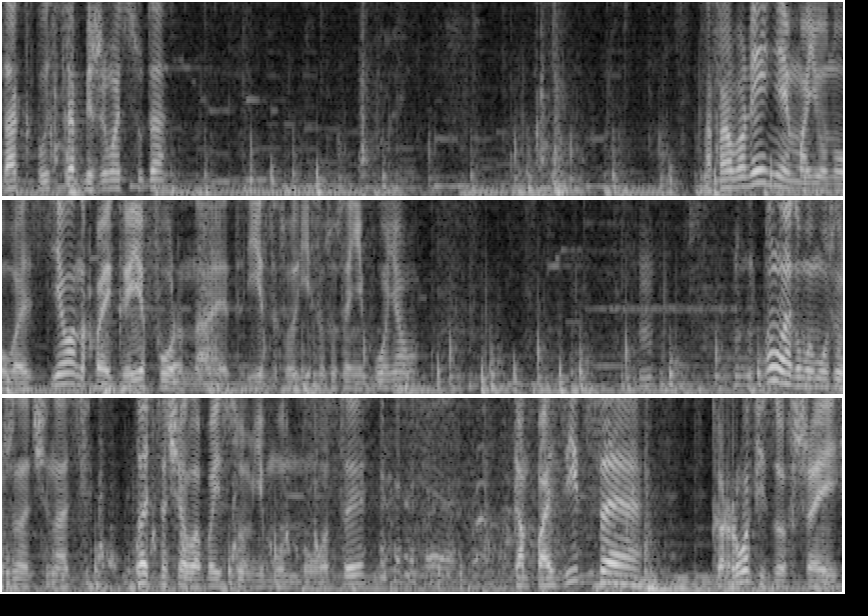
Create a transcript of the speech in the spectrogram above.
Так, быстро бежим отсюда. Оформление мое новое сделано по игре Fortnite, если, кто, если кто-то не понял. Ну, я думаю, можно уже начинать. Давайте сначала обойсуем ему ноты. Композиция. Кровь из ушей.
